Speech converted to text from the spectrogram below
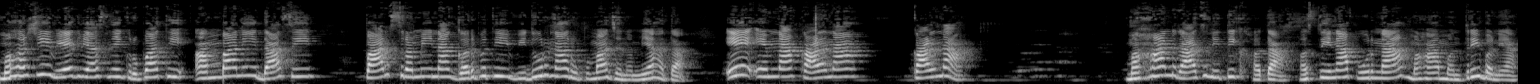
મહર્ષિ વેદવ્યાસની કૃપાથી અંબાની દાસી પારશ્રમીના ગર્ભથી વિદુરના રૂપમાં જન્મ્યા હતા. એ એમના કાળના કાળના મહાન રાજનીતિક હતા. હસ્તિનાપુરના મહામંત્રી બન્યા.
